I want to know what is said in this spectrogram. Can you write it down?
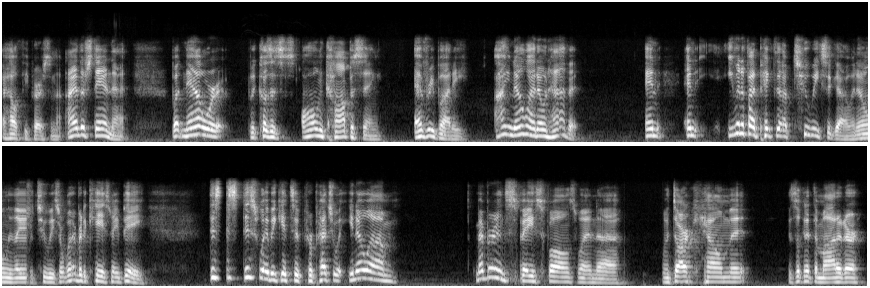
a healthy person. I understand that. But now we're because it's all encompassing, everybody. I know I don't have it. And and even if I picked it up two weeks ago and it only lasts for two weeks or whatever the case may be, this this, this way we get to perpetuate. You know, um, remember in Spaceballs when uh, when Dark Helmet is looking at the monitor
